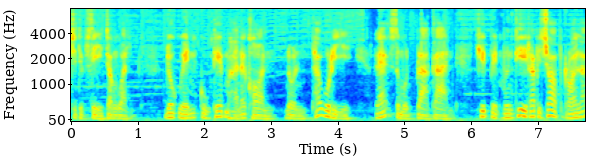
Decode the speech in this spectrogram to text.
74 จังหวัด ยกเว้นกรุงเทพมหานคร นนทบุรี และสมุทรปราการ คิดเป็นพื้นที่รับผิดชอบร้อยละ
